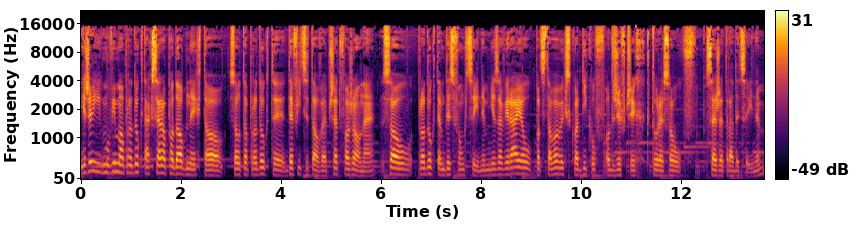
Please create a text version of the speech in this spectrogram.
Jeżeli mówimy o produktach seropodobnych, to są to produkty deficytowe, przetworzone, są produktem dysfunkcyjnym, nie zawierają podstawowych składników odżywczych, które są w serze tradycyjnym.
